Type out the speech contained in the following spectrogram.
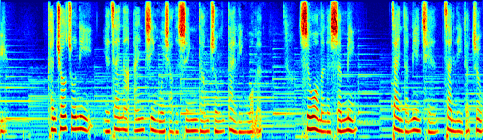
语。恳求主你也在那安静微小的声音当中带领我们，使我们的生命。在你的面前站立得住，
